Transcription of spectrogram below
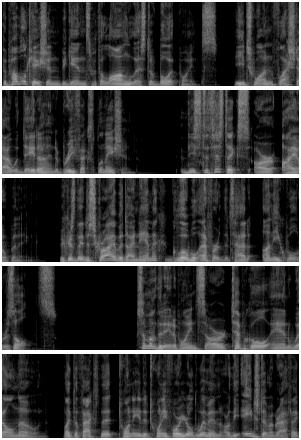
The publication begins with a long list of bullet points, each one fleshed out with data and a brief explanation. These statistics are eye opening because they describe a dynamic global effort that's had unequal results. Some of the data points are typical and well known, like the fact that 20 to 24 year old women are the age demographic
